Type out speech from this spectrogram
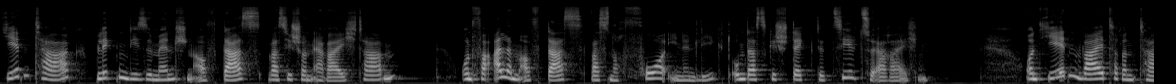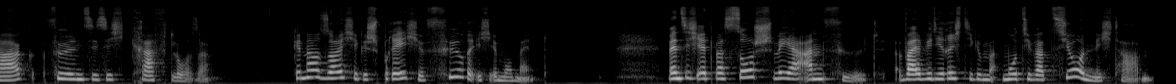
Jeden Tag blicken diese Menschen auf das, was sie schon erreicht haben und vor allem auf das, was noch vor ihnen liegt, um das gesteckte Ziel zu erreichen. Und jeden weiteren Tag fühlen sie sich kraftloser. Genau solche Gespräche führe ich im Moment. Wenn sich etwas so schwer anfühlt, weil wir die richtige Motivation nicht haben,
